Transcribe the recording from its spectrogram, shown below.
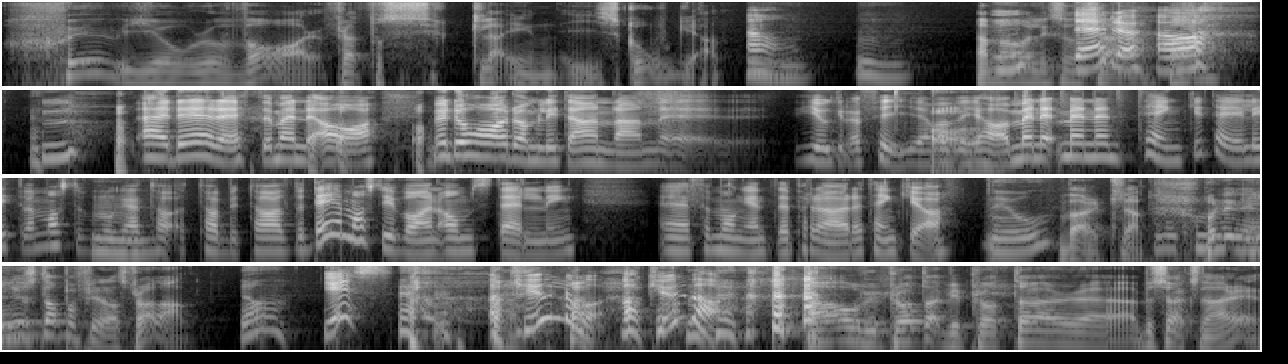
7 euro var för att få cykla in i skogen. Ja. Ja, men, och liksom Det är det, ja. Mm. Nej, det är rätt, men ja. Men då har de lite annan eh, geografi än vad Ja. vi har. Men, men en tänket är lite, man måste våga ta, ta betalt och det måste ju vara en omställning eh, för många entreprenörer, tänker jag. Jo, Verkligen. Hörrni, ni lyssnar på Fredagsfrallan. Ja. Yes, vad kul det var. Vad kul det var. Ja, och vi pratar, vi pratar eh, besöksnäring.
